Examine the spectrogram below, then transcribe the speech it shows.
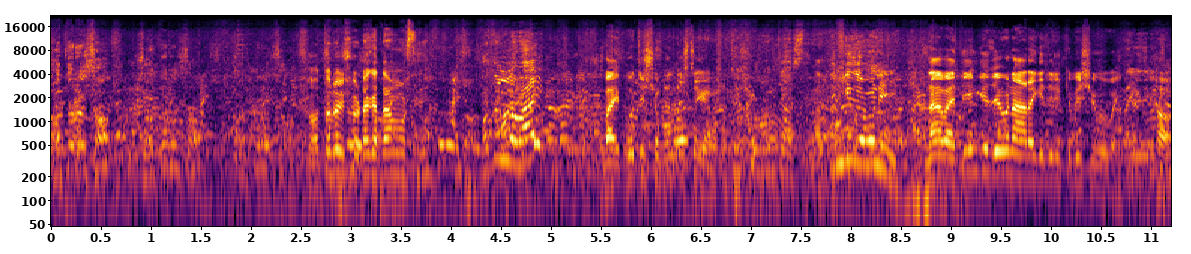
সতেরোশো সতেরোশো সতেরোশো টাকা দাম উঠছে। কত ভাই? ভাই পঁচিশশো পঞ্চাশ টাকা ভাই। তিন কেজি বনি না? ভাই তিন কেজি হবে না আড়াই কেজির একটু বেশি হবে ভাই। হ্যাঁ।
